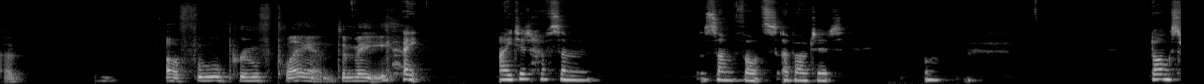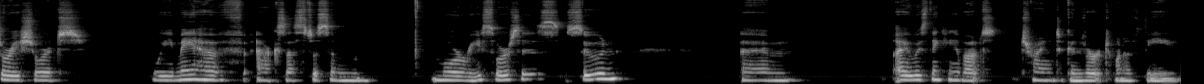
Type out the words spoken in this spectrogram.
a a foolproof plan to me. I I did have some some thoughts about it. Long story short, we may have access to some more resources soon. Um I was thinking about trying to convert one of the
